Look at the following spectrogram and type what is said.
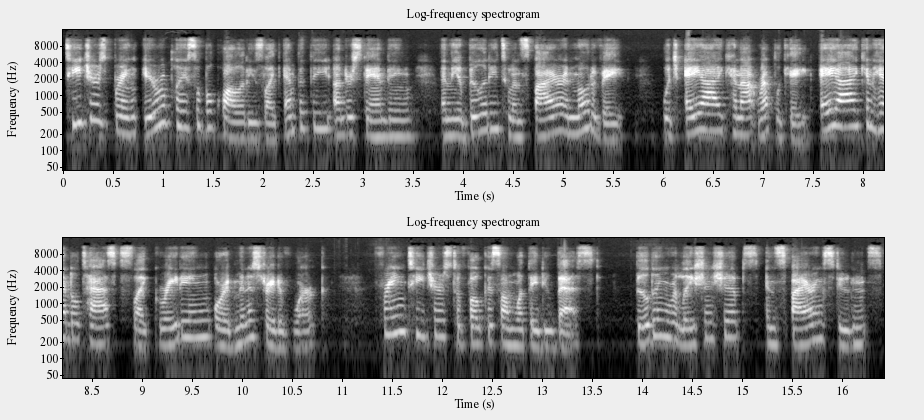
Teachers bring irreplaceable qualities like empathy, understanding, and the ability to inspire and motivate, which AI cannot replicate. AI can handle tasks like grading or administrative work, freeing teachers to focus on what they do best building relationships, inspiring students,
